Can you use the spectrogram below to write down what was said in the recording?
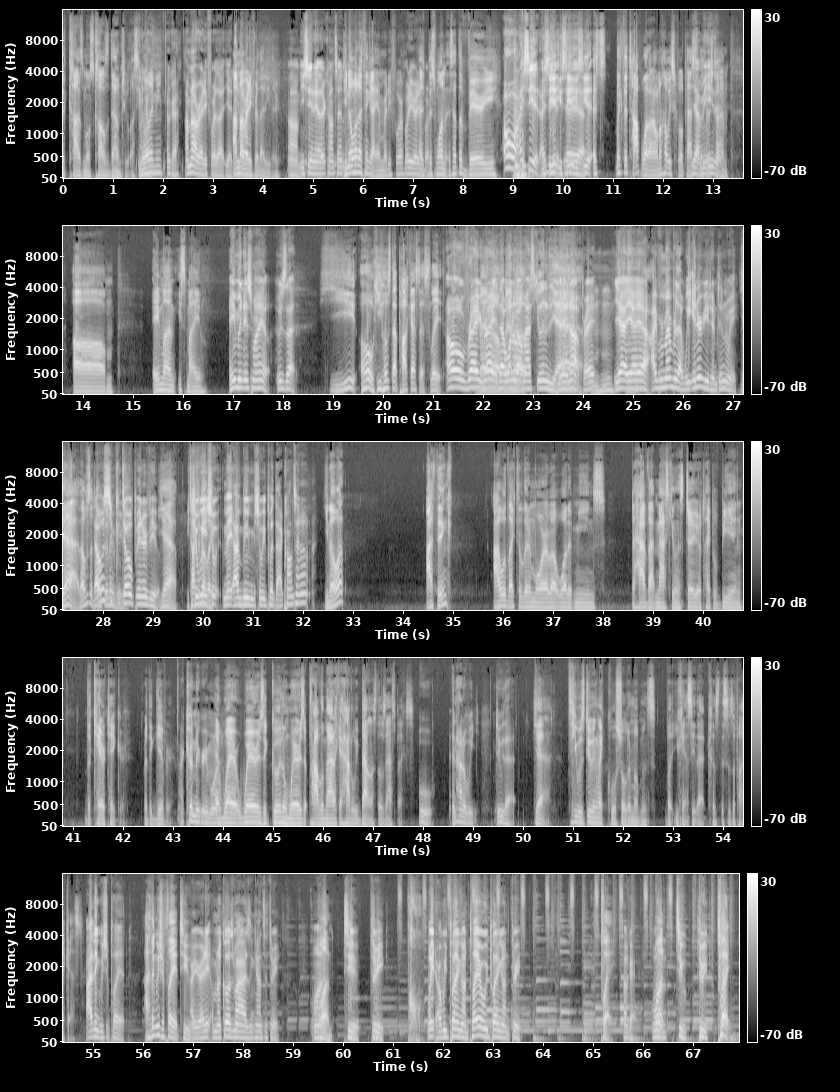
the cosmos calls down to us. You know Okay. what I mean? Okay. I'm not ready for that yet. I'm not either. ready for that either. Um, you see any other content? You know what I think I am ready for? What are you ready Uh, for? This one is at the very. Oh, I see it. I You see it. You see it. You see it. It's like the top one. I don't know how we scrolled past Yeah, it the me first either. time. Um, Aymann Ismail. Aymann Ismail. Who's that? He oh he hosts that podcast at Slate. Oh, right, Man right. up, that one about up. masculinity. Man up, right? Mhm. Yeah, yeah, yeah. I remember that. We interviewed him, didn't we? Yeah, that was a That dope was interview. a dope interview. Yeah, we Should we? about like, should, may, I mean, should we put that content out? You know what? I think I would like to learn more about what it means to have that masculine stereotype of being the caretaker or the giver. I couldn't agree more. And where where is it good and where is it problematic and how do we balance those aspects? Ooh, and how do we do that? Yeah. He was doing like cool shoulder movements, but you can't see that cuz this is a podcast. I think we should play it. I think we should play it too. Are you ready? I'm gonna close my eyes and count to three. One, two, three. Wait, are we playing on play or are we playing on three? Play. Okay. One, One, two, three, play. We're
